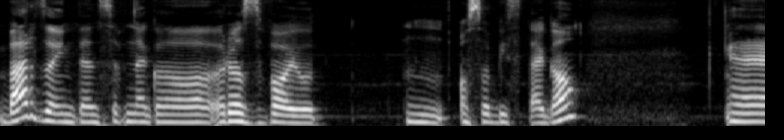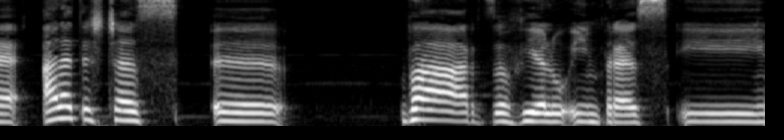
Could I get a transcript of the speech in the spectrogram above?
bardzo intensywnego rozwoju mm, osobistego, ale też czas bardzo wielu imprez i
